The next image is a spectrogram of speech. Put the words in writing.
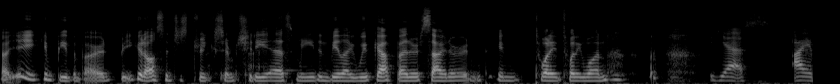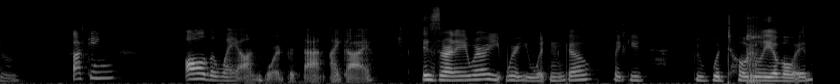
Oh yeah, you could be the bard, but you could also just drink some shitty ass mead and be like, "We've got better cider in in 2021." Yes, I am fucking all the way on board with that, my guy. Is there anywhere you- where you wouldn't go? Like you would totally avoid?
